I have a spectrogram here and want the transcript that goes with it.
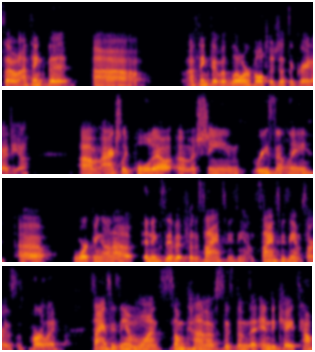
So I think that uh, I think that with lower voltage, that's a great idea. Um, I actually pulled out a machine recently, uh, working on a an exhibit for the Science Museum. Science Museum, sorry, this is Parlay Science Museum wants some kind of system that indicates how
